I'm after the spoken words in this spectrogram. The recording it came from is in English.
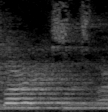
driver's license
